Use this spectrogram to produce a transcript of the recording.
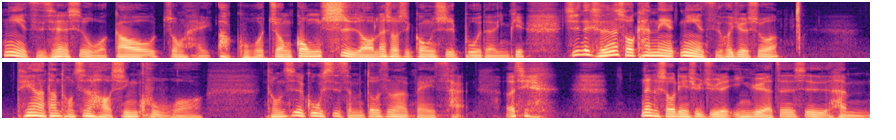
镊子真的是我高中还啊国中公视哦，那时候是公视播的影片。其实那时候那时候看镊镊子会觉得说，天啊，当同志好辛苦哦，同志的故事怎么都这么悲惨？而且 那个时候连续剧的音乐真的是很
